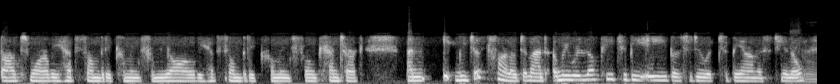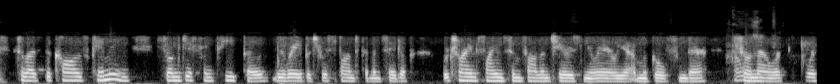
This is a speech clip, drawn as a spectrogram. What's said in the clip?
Baltimore, we have somebody coming from Youghal, we have somebody coming from Kanturk. And it, we just followed demand. And we were lucky to be able to do it, to be honest, you know. Mm. So as the calls came in from different people, we were able to respond to them and say, look, we're trying to find some volunteers in your area and we'll go from there. How so now we're, we're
